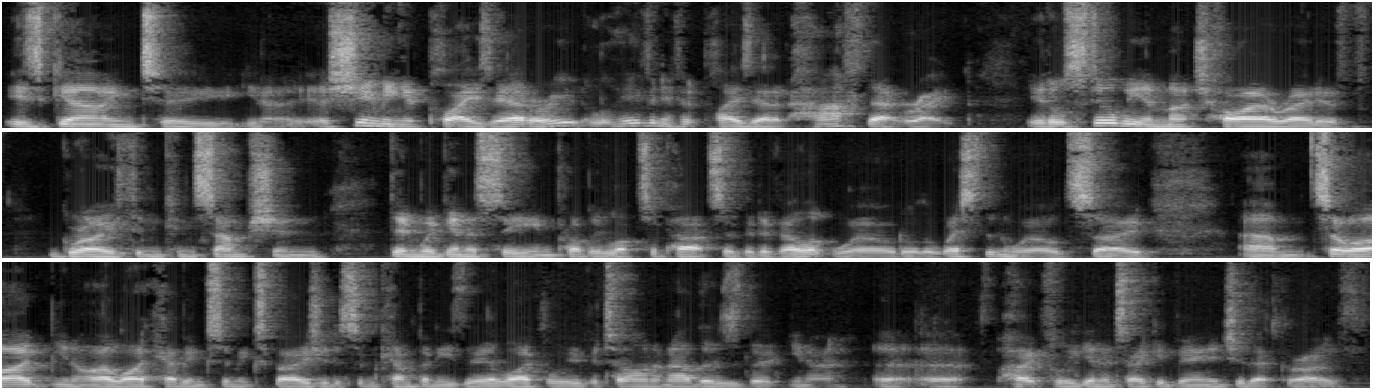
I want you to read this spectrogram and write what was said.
is going to you know, assuming it plays out, or even if it plays out at half that rate, it'll still be a much higher rate of growth and consumption than we're going to see in probably lots of parts of the developed world or the Western world. So, um, so I, you know, I like having some exposure to some companies there, like Louis Vuitton and others that you know, are, hopefully going to take advantage of that growth.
